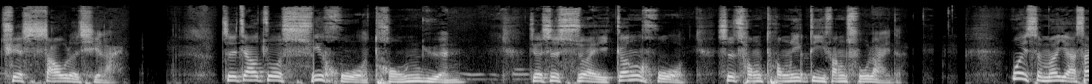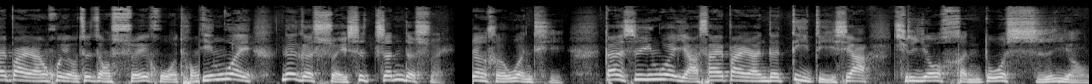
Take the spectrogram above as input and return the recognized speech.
却烧了起来。这叫做水火同源，就是水跟火是从同一个地方出来的。为什么亚塞拜然会有这种水火同？因为那个水是真的水。任何问题，但是因为亚塞拜然的地底下其实有很多石油，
